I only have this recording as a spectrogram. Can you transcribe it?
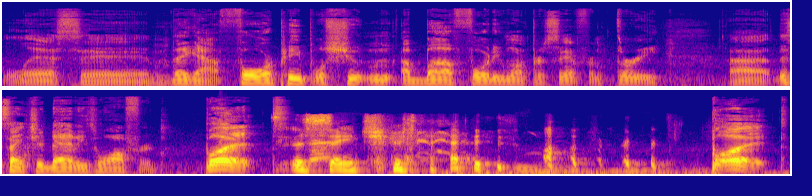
Listen, they got four people shooting above 41% from three. Uh, this ain't your daddy's Wofford. But This ain't your daddy's. but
